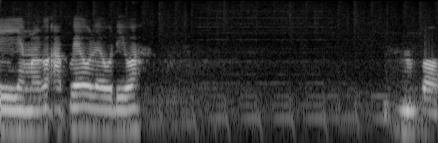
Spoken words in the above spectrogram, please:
ดีอย่างน้อยก็อัพเวลเร็วดีวะอืมบอก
